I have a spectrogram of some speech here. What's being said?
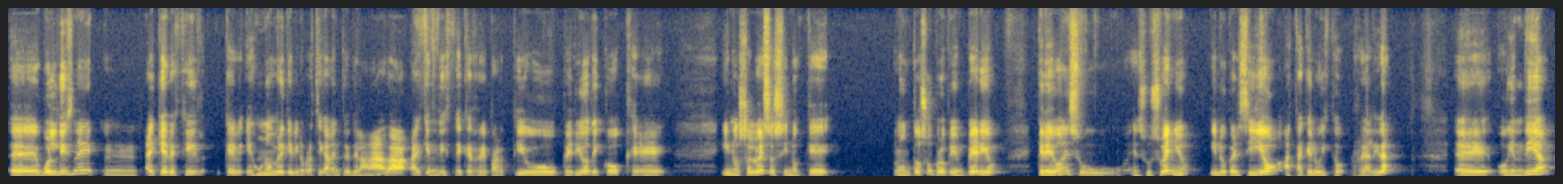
Eh, Walt Disney, mmm, hay que decir que es un hombre que vino prácticamente de la nada. Hay quien dice que repartió periódicos, que... y no solo eso, sino que montó su propio imperio, creó en su, en su sueño y lo persiguió hasta que lo hizo realidad. Eh, hoy en día,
